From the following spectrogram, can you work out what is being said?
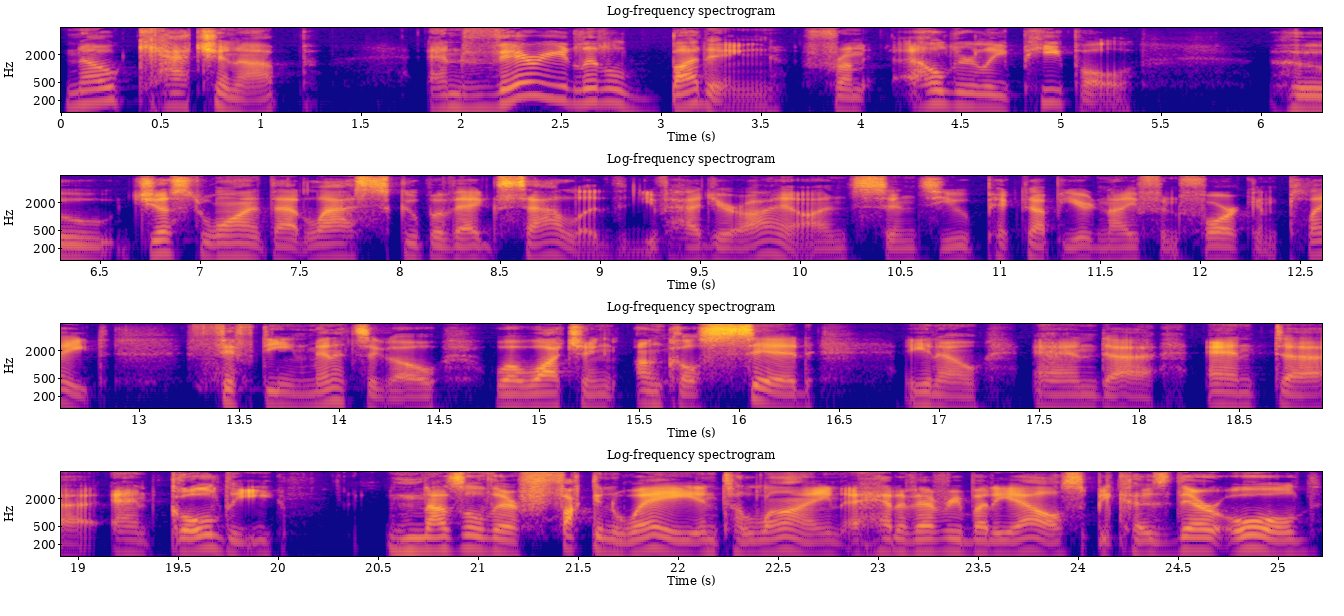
no catching up, and very little budding from elderly people who just want that last scoop of egg salad that you've had your eye on since you picked up your knife and fork and plate 15 minutes ago while watching Uncle Sid, you know, and uh, Aunt uh, Aunt Goldie nuzzle their fucking way into line ahead of everybody else because they're old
